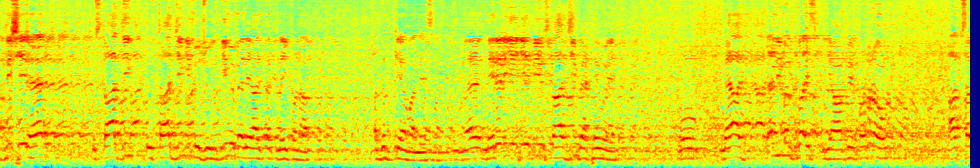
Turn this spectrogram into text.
آخری شعر ہے، استاد جی استاد جی کی موجودگی میں میں نے آج تک نہیں پڑھا۔ ادب کے حوالے سے۔ میں، میرے لیے یہ بھی استاد جی بیٹھے ہوئے ہیں۔ تو میں آج پہلی مرتبہ اس یہاں پہ پڑھ رہا ہوں۔ آپ سب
